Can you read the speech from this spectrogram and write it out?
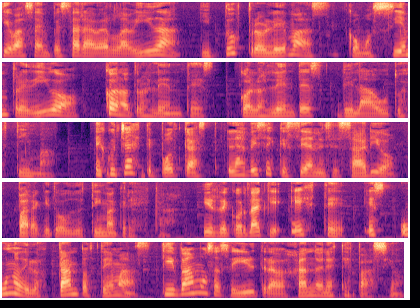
que vas a empezar a ver la vida y tus problemas, como siempre digo, con otros lentes, con los lentes de la autoestima. Escucha este podcast las veces que sea necesario para que tu autoestima crezca. Y recordá que este es uno de los tantos temas que vamos a seguir trabajando en este espacio.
